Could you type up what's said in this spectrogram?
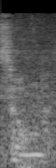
zum...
